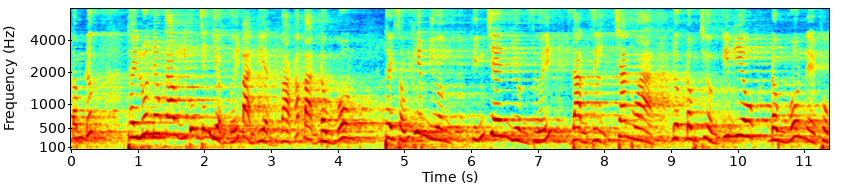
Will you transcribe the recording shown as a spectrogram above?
tâm đức. Thầy luôn nêu cao ý thức trách nhiệm với bản điện và các bạn đồng môn. Thầy sống khiêm nhường, kính trên nhường dưới, giản dị, chan hòa, được đồng trưởng tin yêu, đồng môn nể phục.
